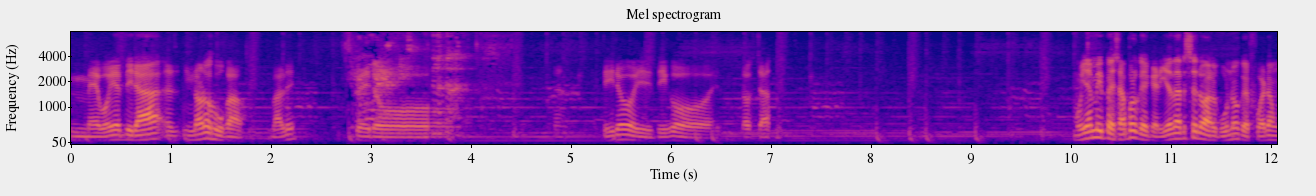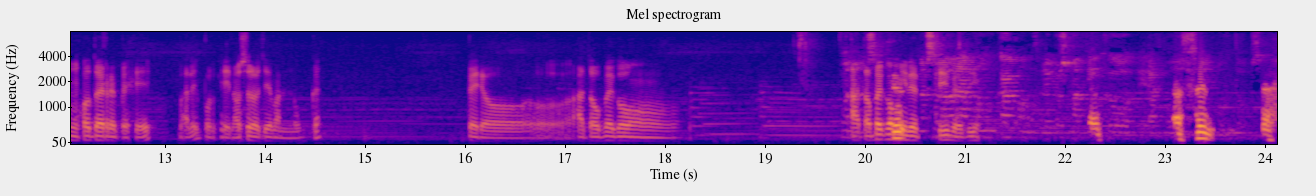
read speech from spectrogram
me voy a tirar. No lo he jugado, ¿vale? Pero. Tiro y digo los jazz. Muy a mi pesar porque quería dárselo a alguno que fuera un JRPG, ¿vale? Porque no se los llevan nunca. Pero a tope con. Bueno, A tope con Sí. mi Detective, tío. nunca cuando salió Persona 5 era juego Así- de punto, o sea,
